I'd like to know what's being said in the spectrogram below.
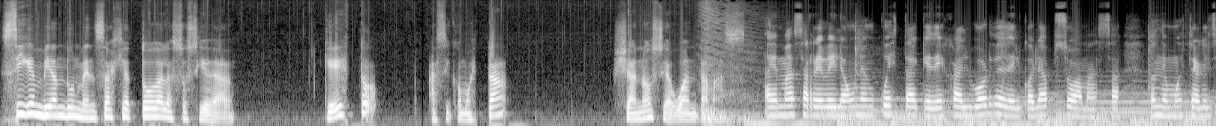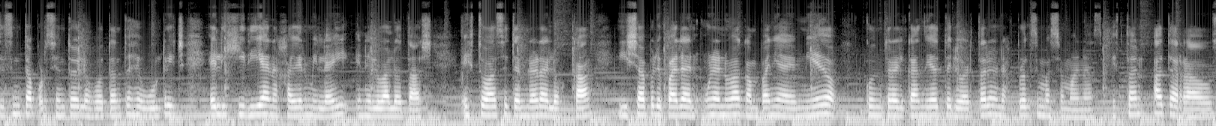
sigue enviando un mensaje a toda la sociedad, que esto, así como está, ya no se aguanta más. Además, se revela una encuesta que deja al borde del colapso a Massa, donde muestra que el 60% de los votantes de Bullrich elegirían a Javier Milei en el balotaje. Esto hace temblar a los K y ya preparan una nueva campaña de miedo contra el candidato libertario en las próximas semanas. Están aterrados.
